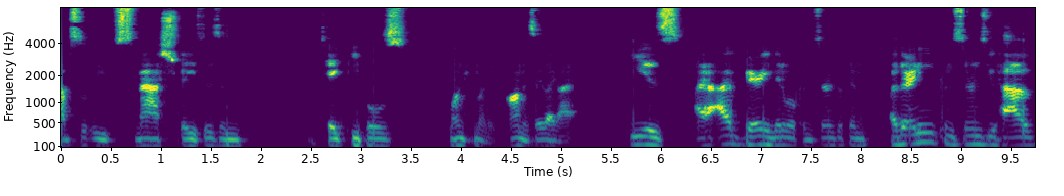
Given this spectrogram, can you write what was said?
absolutely smash faces and take people's lunch money. Honestly, like I, he is. I, I have very minimal concerns with him. Are there any concerns you have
